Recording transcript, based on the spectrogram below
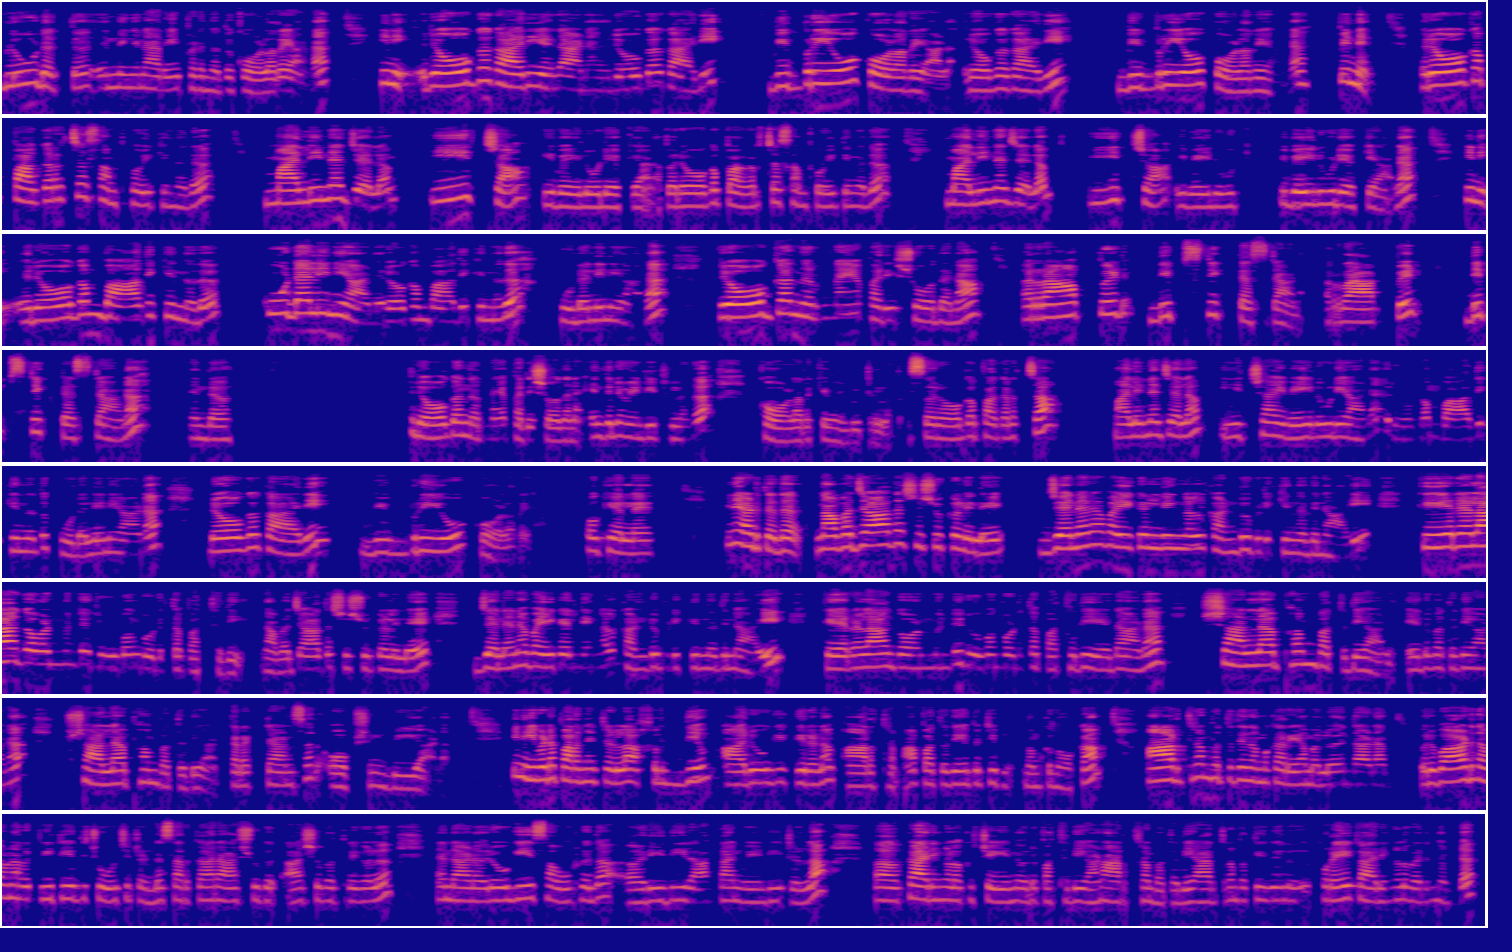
ബ്ലൂ ഡെത്ത് എന്നിങ്ങനെ അറിയപ്പെടുന്നത് കോളറയാണ്. ഇനി രോഗകാരി ഏതാണ്? രോഗകാരി വിബ്രിയോ കോളറയാണ്. രോഗകാരി വിബ്രിയോ കോളറയാണ്. പിന്നെ രോഗപകർച്ച സംഭവിക്കുന്നത് മലിനജലം ഈച്ച ഇവയിലൂടെയൊക്കെയാണ്. അപ്പൊ രോഗപകർച്ച സംഭവിക്കുന്നത് മലിനജലം ഈച്ച ഇവയിലൂ ഇവയിലൂടെയൊക്കെയാണ്. ഇനി രോഗം ബാധിക്കുന്നത് കുടലിനെയാണ്. രോഗം ബാധിക്കുന്നത് കുടലിനെയാണ്. രോഗനിർണയ പരിശോധന റാപ്പിഡ് ഡിപ്സ്റ്റിക് ടെസ്റ്റ് ആണ്. റാപ്പിഡ് ഡിപ്സ്റ്റിക് ടെസ്റ്റ് ആണ് എന്ത്? രോഗനിർണയ പരിശോധന. എന്തിനു വേണ്ടിയിട്ടുള്ളത്? കോളറയ്ക്ക് വേണ്ടിയിട്ടുള്ളത്. സോ രോഗപകർച്ച മലിനജലം ഈച്ച ഇവയിലൂടെയാണ് രോഗം ബാധിക്കുന്നത് കുടലിനെയാണ്. രോഗകാരി വിബ്രിയോ കോളറയാണ്. ഓക്കെ അല്ലേ? ഇനി അടുത്തത് നവജാത ശിശുക്കളിലെ ജനന വൈകല്യങ്ങൾ കണ്ടുപിടിക്കുന്നതിനായി കേരള ഗവൺമെന്റ് രൂപം കൊടുത്ത പദ്ധതി നവജാത ശിശുക്കളിലെ ജനന വൈകല്യങ്ങൾ കണ്ടുപിടിക്കുന്നതിനായി കേരള ഗവൺമെന്റ് രൂപം കൊടുത്ത പദ്ധതി ഏതാണ്? ശലഭം പദ്ധതിയാണ്. ഏത് പദ്ധതിയാണ്? ശലഭം പദ്ധതിയാണ്. കറക്റ്റ് ആൻസർ ഓപ്ഷൻ ബി ആണ്. ഇനി ഇവിടെ പറഞ്ഞിട്ടുള്ള ഹൃദ്യം ആരോഗ്യ കിരണം ആർദ്രം. ആ പദ്ധതിയെ പറ്റി നമുക്ക് നോക്കാം. ആർദ്രം പദ്ധതി നമുക്കറിയാമല്ലോ. എന്താണ്? ഒരുപാട് തവണ റിപ്പീറ്റ് ചെയ്ത് ചോദിച്ചിട്ടുണ്ട്. സർക്കാർ ആശു ആശുപത്രികൾ എന്താണ്? രോഗി സൗഹൃദ രീതിയിലാക്കാൻ വേണ്ടിയിട്ടുള്ള കാര്യങ്ങളൊക്കെ ചെയ്യുന്ന ഒരു പദ്ധതിയാണ് ആർദ്രം പദ്ധതി. ആർദ്രം പദ്ധതിയിൽ കുറേ കാര്യങ്ങൾ വരുന്നുണ്ട്.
